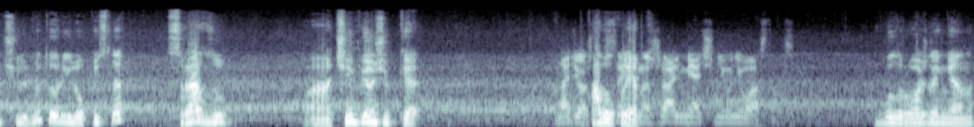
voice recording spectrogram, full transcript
uch yilmi to'rt yil o'qiysizlar сразу chempionshipga Qabul qilyapti. Жаль, мяч не у него остался. futbol rivojlangani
